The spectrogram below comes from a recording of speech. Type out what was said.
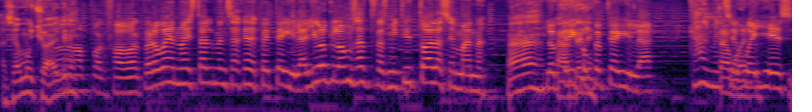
Hacía mucho aire. No, por favor. Pero bueno, ahí está el mensaje de Pepe Aguilar. Yo creo que lo vamos a transmitir toda la semana. Ah, lo que dijo Pepe Aguilar. Cálmense, güeyes.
